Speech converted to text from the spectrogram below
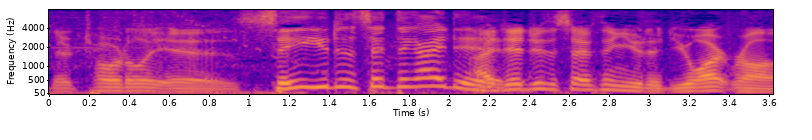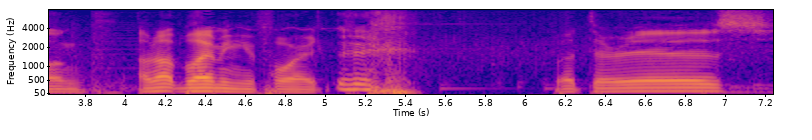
There totally is. See, you did the same thing I did. I did do the same thing you did. You aren't wrong. I'm not blaming you for it. But there is.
